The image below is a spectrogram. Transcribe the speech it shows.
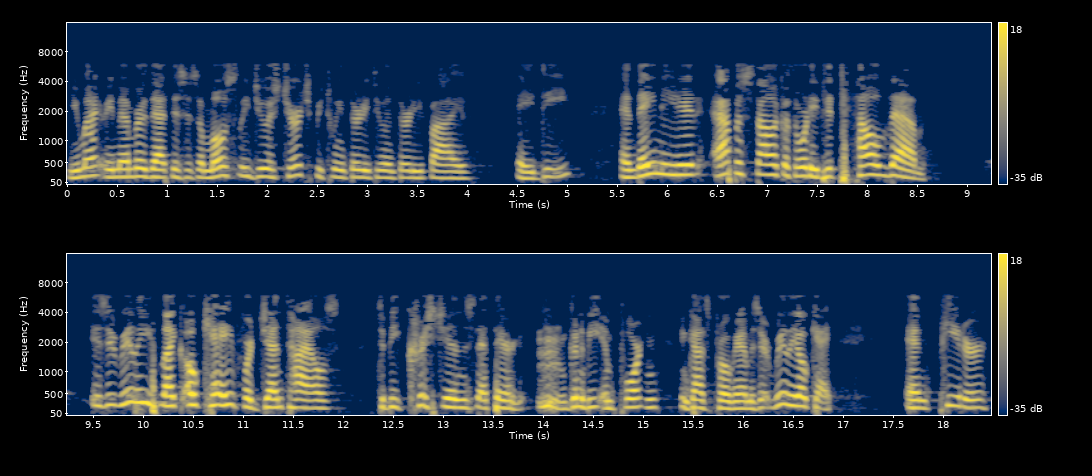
You might remember that this is a mostly Jewish church between 32 and 35 AD, and they needed apostolic authority to tell them, is it really like okay for Gentiles to be Christians, that they're going to be important in God's program? Is it really okay? And Peter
